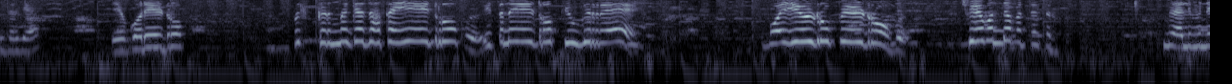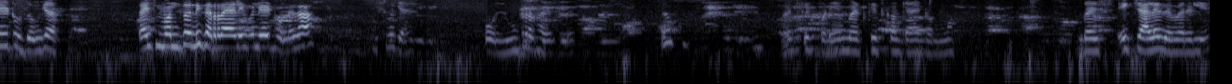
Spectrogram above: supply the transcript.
इधर है एक और एयर ड्रॉप भाई, करना क्या चाहता है ये एयर ड्रॉप इतने एयर ड्रॉप क्यों गिर रहे हैं? भाई एयर ड्रॉप एयर ड्रॉप छह बंदे बच्चे सिर्फ़। मैं एलिमिनेट हो जाऊँ क्या? गाइस मन तो नहीं कर रहा है एलिमिनेट होने का। इसमें क्या है? ओ लूट रखा है इसमें। मेड किट पड़ी है मेड किट का क्या है करूँगा गाइस एक चैलेंज है मेरे लिए।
